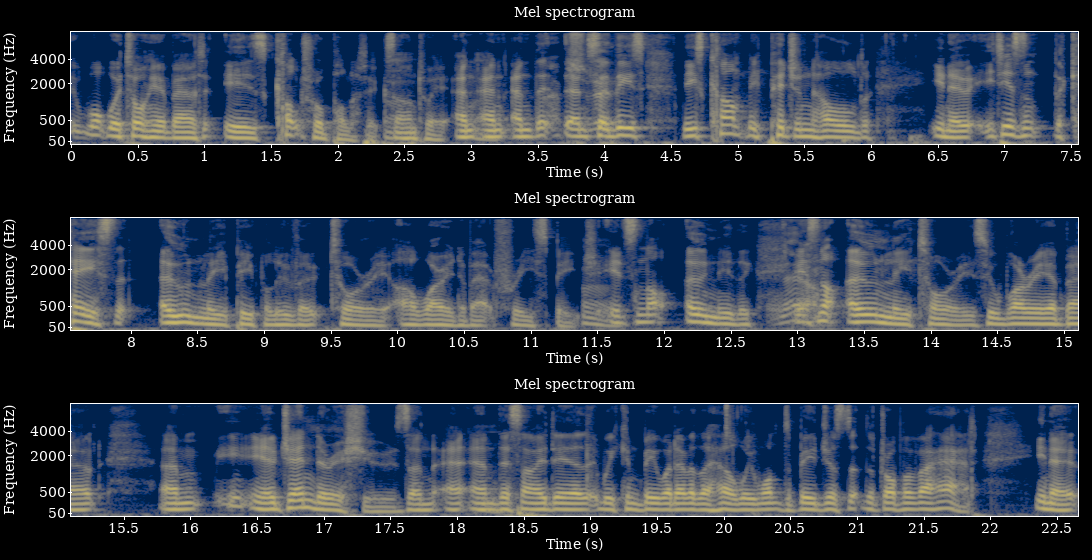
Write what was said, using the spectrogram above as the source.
what we're talking about is cultural politics, aren't we? And and and and so these these can't be pigeonholed. You know, it isn't the case that only people who vote Tory are worried about free speech. Mm. It's not only the it's not only Tories who worry about um, you know gender issues and and this idea that we can be whatever the hell we want to be just at the drop of a hat. You know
